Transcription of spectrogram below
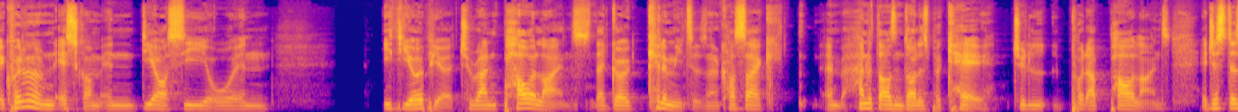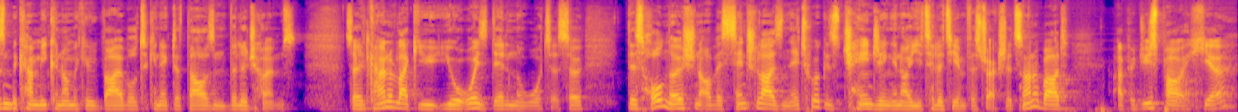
equivalent of an Eskom in DRC or in Ethiopia to run power lines that go kilometers and it costs like um, hundred thousand dollars per k to put up power lines. It just doesn't become economically viable to connect a thousand village homes. So it kind of like you you're always dead in the water. So this whole notion of a centralized network is changing in our utility infrastructure. It's not about I produce power here,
